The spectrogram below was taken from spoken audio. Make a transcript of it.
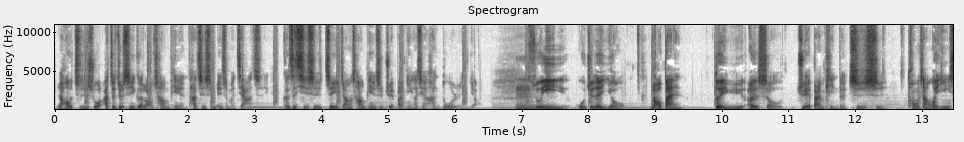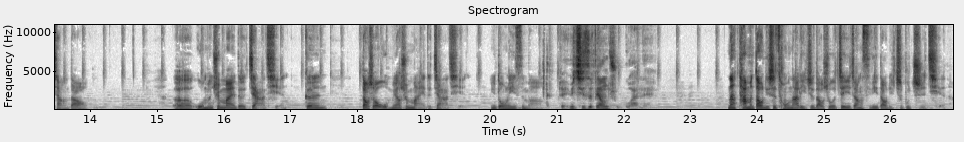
然后只是说啊，这就是一个老唱片，它其实没什么价值。可是其实这一张唱片是绝版品，而且很多人要。嗯，所以我觉得有老板对于二手绝版品的知识，通常会影响到呃我们去卖的价钱。跟到时候我们要去买的价钱，你懂我的意思吗？对，因为其实非常主观哎。那他们到底是从哪里知道说这一张 CD 到底值不值钱啊？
